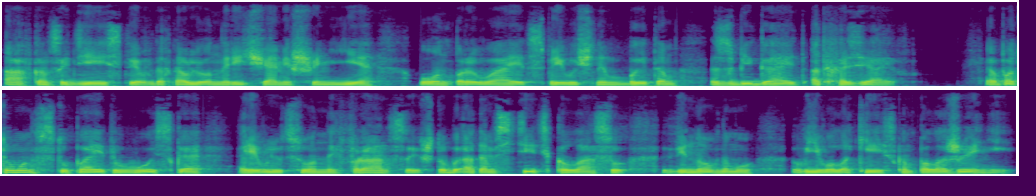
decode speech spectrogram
а в конце действия, вдохновленный речами Шинье, он порывает с привычным бытом, сбегает от хозяев. А потом он вступает в войско революционной Франции, чтобы отомстить классу, виновному в его лакейском положении.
